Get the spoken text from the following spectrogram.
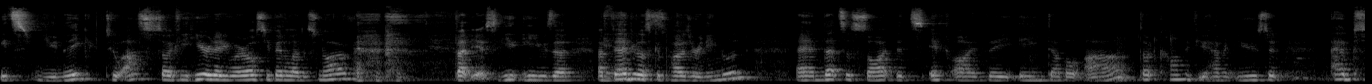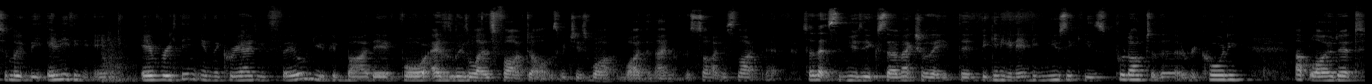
It's unique to us. So, if you hear it anywhere else, you better let us know. but yes, he, he was a, a yes. fabulous composer in England. And that's a site that's F-I-V-E-R-R.com if you haven't used it absolutely anything and everything in the creative field you can buy there for as little as $5, which is why, why the name of the site is like that. So that's the music. So make sure the, the beginning and ending music is put onto the recording, upload it,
